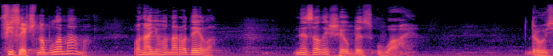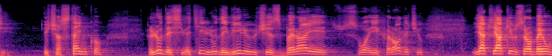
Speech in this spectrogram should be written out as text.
Фізично була мама. Вона його народила. Не залишив без уваги. Друзі. І частенько люди святі, люди віруючі, збирають своїх родичів, як Яків зробив.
